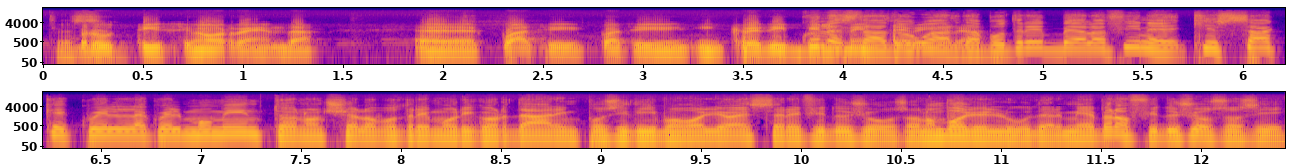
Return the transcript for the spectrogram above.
Sì, sì. bruttissima, orrenda, eh, quasi, quasi Quello incredibilmente è stato, vera. guarda, potrebbe alla fine, chissà che quel, quel momento non ce lo potremo ricordare in positivo, voglio essere fiducioso, non voglio illudermi, eh, però fiducioso sì.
